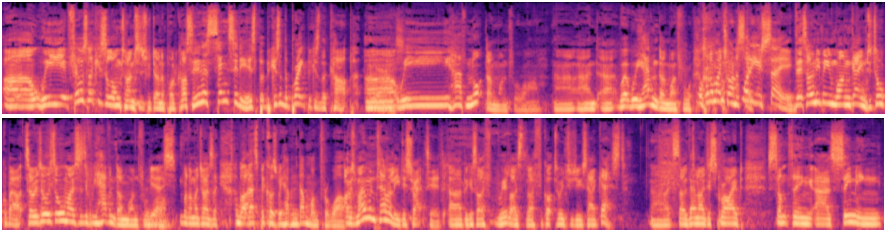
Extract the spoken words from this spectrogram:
Uh, we. It feels like it's a long time since we've done a podcast, and in a sense, it is. But because of the break, because of the cup, uh, Yes. we have not done one for a while, uh, and uh, well, we haven't done one for a while. What am I trying to say? What are you saying? There's only been one game to talk about, so it's, almost as if we haven't done one for a Yes. while. What am I trying to say? Well, I- that's because we haven't done one for a while. I was momentarily distracted uh, because I realised that I forgot to introduce our guest. Uh, so then I described something as seeming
